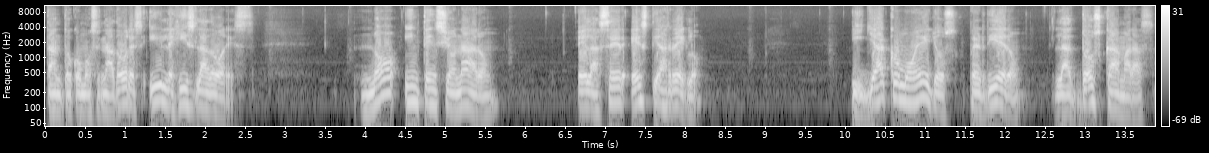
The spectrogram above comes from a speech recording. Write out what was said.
tanto como senadores y legisladores, no intencionaron el hacer este arreglo, y ya como ellos perdieron las dos cámaras,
